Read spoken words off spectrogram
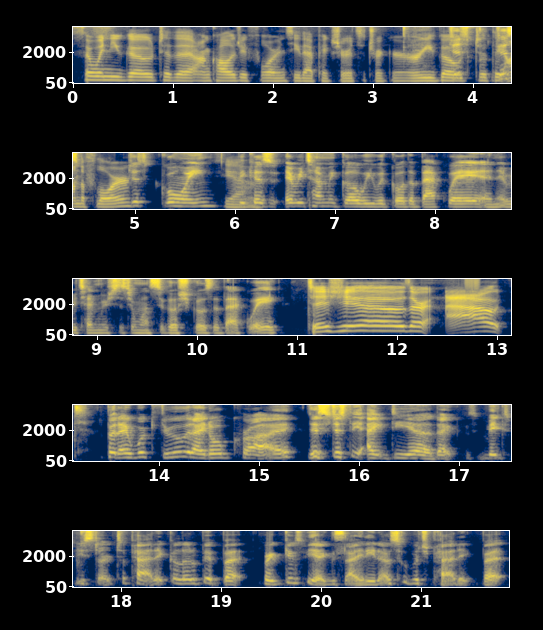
So when you go to the oncology floor and see that picture, it's a trigger, or you go Just- to the, just- on the floor. just going Yeah. because every time we go we would go the back way and every time your sister wants to go she goes the back way Tissues are out. But i work through it i don't cry. It's just the idea that makes me start to panic a little bit but or it gives me anxiety not so much panic but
